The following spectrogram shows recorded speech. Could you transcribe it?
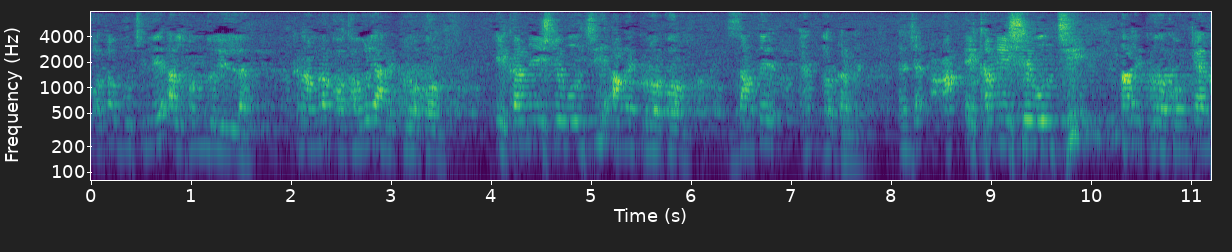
কথা আলহামদুলিল্লাহ। আমরা কথা বলি আরেক রকম। এখানে এসে বলছি রকম। হ্যাঁ, দরকার নেই। এখানে এসে বলছি আরেক রকম কেন?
